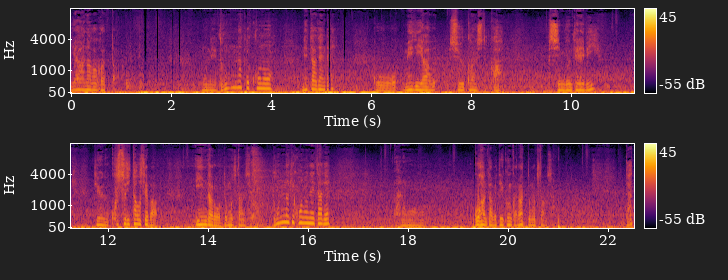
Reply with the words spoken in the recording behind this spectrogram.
いやー長かった。もうねどんだけこのネタでねこうメディア週刊誌とか新聞テレビっていうのをこすり倒せばいいんだろうって思ってたんですよ。どんだけこのネタであのー、ご飯食べていくんかなって思ってたんですよ。だっ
